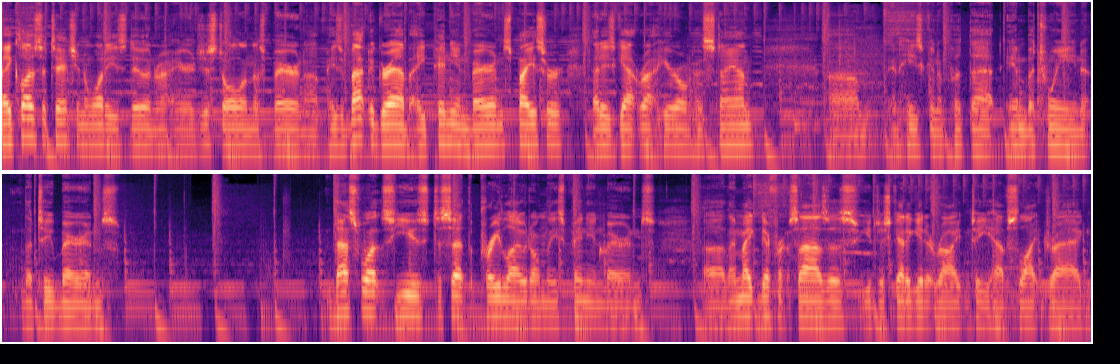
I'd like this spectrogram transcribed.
Pay close attention to what he's doing right here, just oiling this bearing up. He's about to grab a pinion bearing spacer that he's got right here on his stand, um, and he's gonna put that in between the two bearings. That's what's used to set the preload on these pinion bearings. Uh, they make different sizes. You just got to get it right until you have slight drag,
